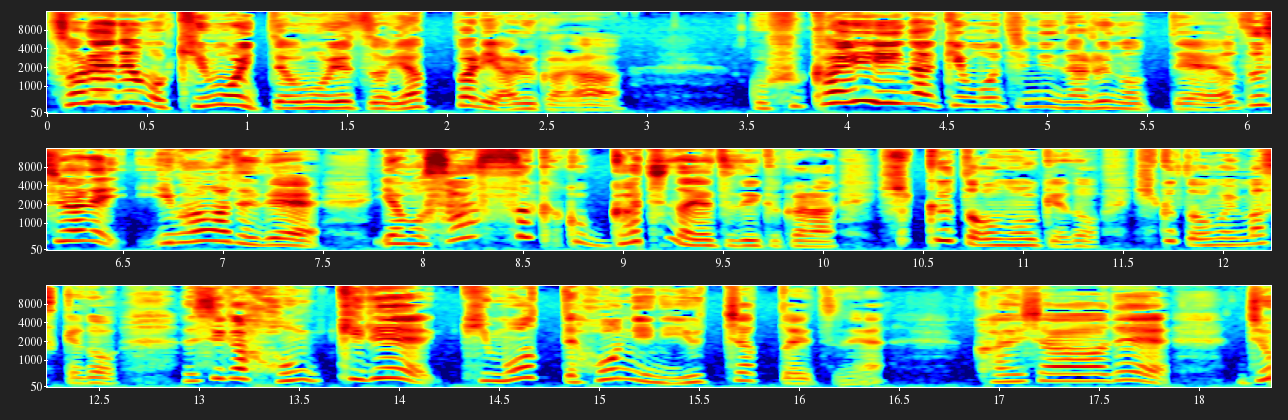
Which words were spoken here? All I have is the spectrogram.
それでもキモいって思うやつはやっぱりあるから、こう不快な気持ちになるのって、私はね、今までで、いやもう早速こうガチなやつでいくから、引くと思うけど、引くと思いますけど、私が本気でキモって本人に言っちゃったやつね。会社で上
